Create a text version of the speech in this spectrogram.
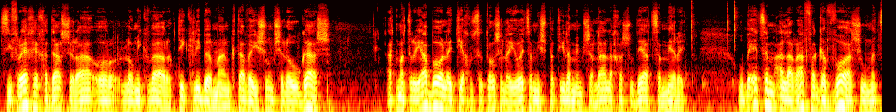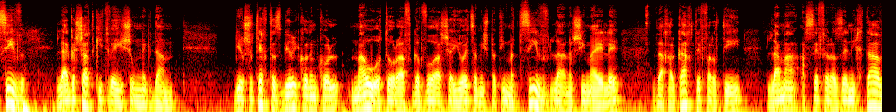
ספרך החדש שראה אור לא מכבר, תיק ליברמן, כתב האישום שלו הוגש, את מתריעה בו על התייחסותו של היועץ המשפטי לממשלה לחשודי הצמרת, ובעצם על הרף הגבוה שהוא מציב להגשת כתבי אישום נגדם. ברשותך תסבירי קודם כל מהו אותו רף גבוה שהיועץ המשפטי מציב לאנשים האלה ואחר כך תפרטי למה הספר הזה נכתב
